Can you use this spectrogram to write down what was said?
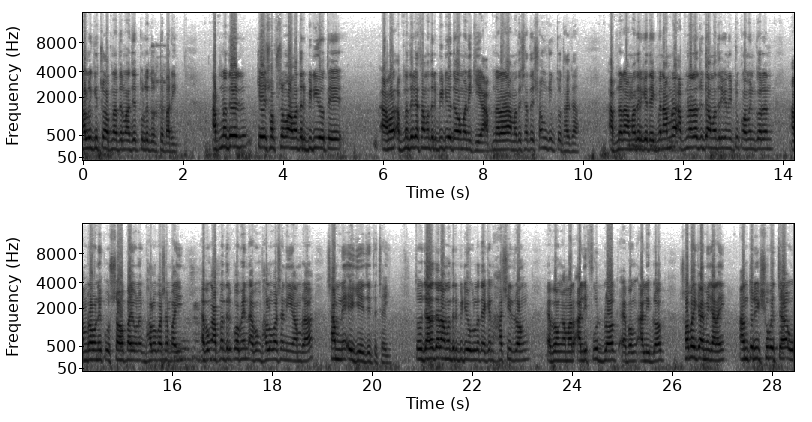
ভালো কিছু আপনাদের মাঝে তুলে ধরতে পারি। আপনাদেরকে সবসময় আমাদের ভিডিওতে আপনাদের কাছে আমাদের ভিডিও দেওয়া মানে কি? আপনারা আমাদের সাথে সংযুক্ত থাকা। আপনারা আমাদেরকে দেখবেন। আমরা, আপনারা যদি আমাদের এখানে একটু কমেন্ট করেন, আমরা অনেক উৎসাহ পাই, অনেক ভালোবাসা পাই এবং আপনাদের কমেন্ট এবং ভালোবাসা নিয়ে আমরা সামনে এগিয়ে যেতে চাই। তো যারা যারা আমাদের ভিডিওগুলো দেখেন, হাসির রং এবং আমার আলী ফুড ব্লগ এবং আলী ব্লগ সবাইকে আমি জানাই আন্তরিক শুভেচ্ছা ও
